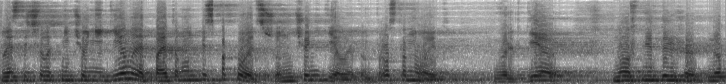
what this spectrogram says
Но если человек ничего не делает, поэтому он беспокоится, что он ничего не делает, он просто ноет. Говорит, где нос не дышит, нос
